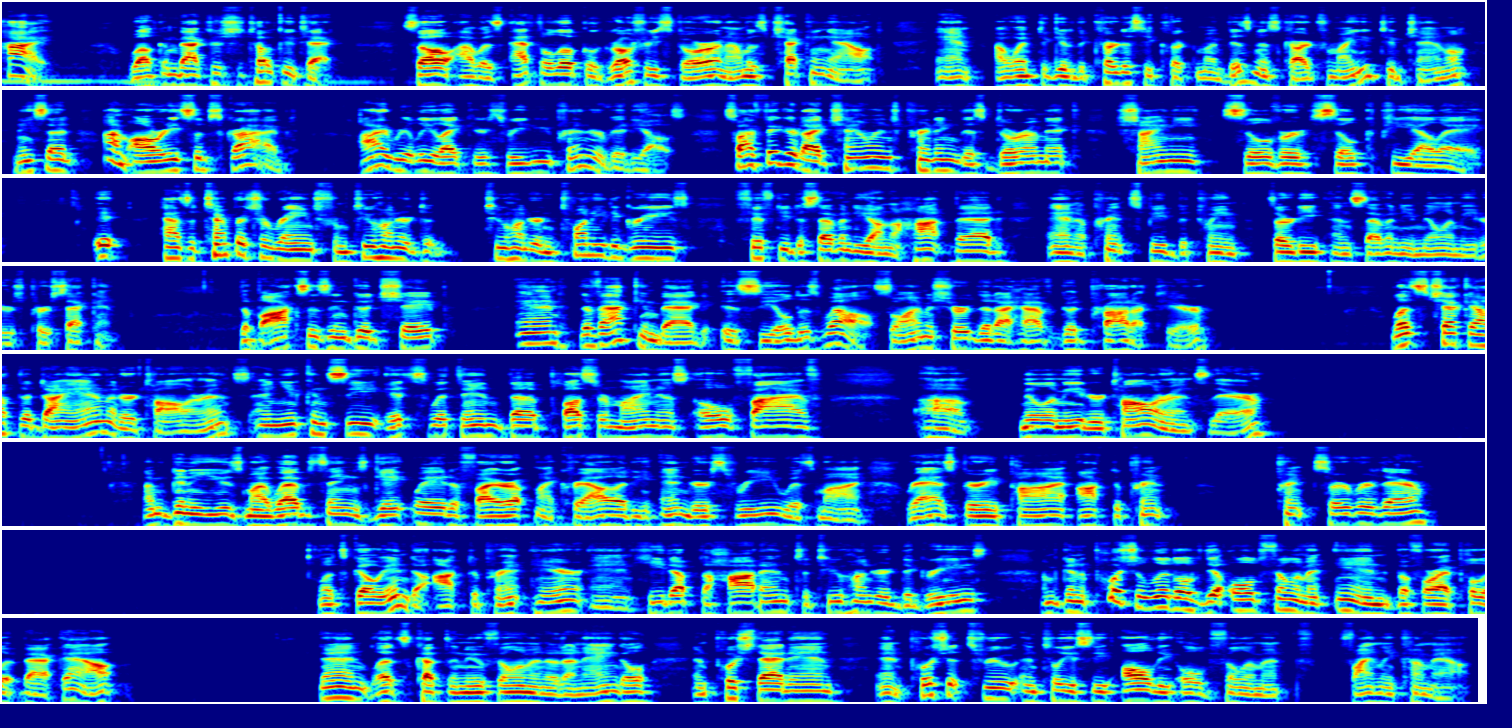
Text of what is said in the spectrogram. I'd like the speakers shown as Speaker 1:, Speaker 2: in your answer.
Speaker 1: Hi, welcome back to Shotoku Tech. So I was at the local grocery store and I was checking out and I went to give the courtesy clerk my business card for my YouTube channel and he said, I'm already subscribed. I really like your 3D printer videos. So I figured I'd challenge printing this Duramic Shiny Silver Silk PLA. It has a temperature range from 200 to 220 degrees 50 to 70 on the hotbed, and a print speed between 30 and 70 millimeters per second. The box is in good shape, and the vacuum bag is sealed as well, so I'm assured that I have good product here. Let's check out the diameter tolerance, and you can see it's within the plus or minus 0.5 uh, millimeter tolerance there. I'm going to use my WebThings gateway to fire up my Creality Ender 3 with my Raspberry Pi Octoprint print server there. Let's go into Octoprint here and heat up the hot end to 200 degrees. I'm going to push a little of the old filament in before I pull it back out. Then let's cut the new filament at an angle and push that in and push it through until you see all the old filament finally come out.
